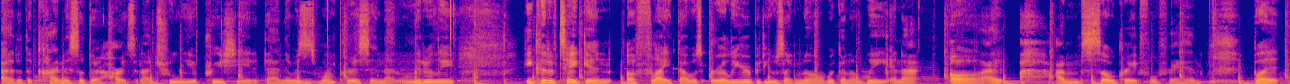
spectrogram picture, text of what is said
out of the kindness of their hearts and I truly appreciated that. And there was this one person that literally he could have taken a flight that was earlier, but he was like, "No, we're to wait." And I oh, I I'm so grateful for him. But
